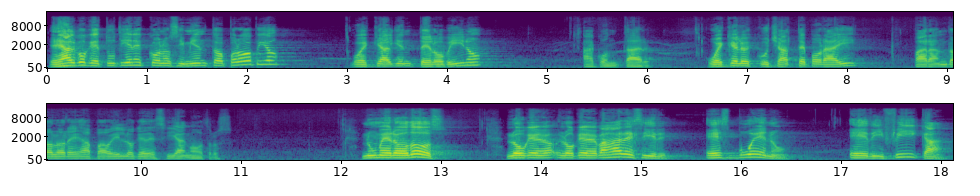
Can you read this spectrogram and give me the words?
¿Es algo que tú tienes conocimiento propio o es que alguien te lo vino a contar? ¿O es que lo escuchaste por ahí parando la oreja para oír lo que decían otros? Número dos, lo que, lo que me vas a decir es bueno, edifica,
